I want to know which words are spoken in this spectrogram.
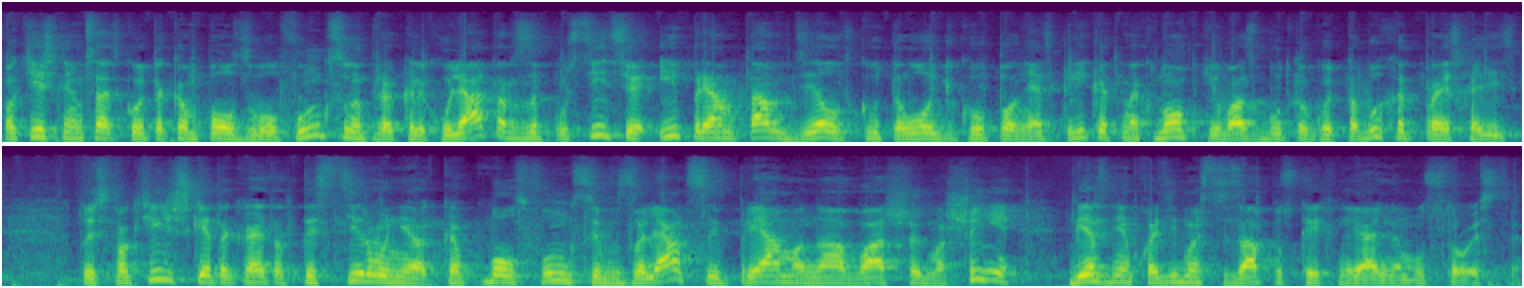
фактически написать какую-то composable функцию, например, калькулятор, запустить ее и прям там делать какую-то логику выполнять. Кликать на кнопки, у вас будет какой-то выход происходить. То есть фактически это какое-то тестирование compose функций в изоляции прямо на вашей машине без необходимости запуска их на реальном устройстве.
